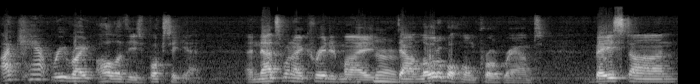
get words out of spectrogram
I can't rewrite all of these books again. And that's when I created my Sure. downloadable home programs based on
